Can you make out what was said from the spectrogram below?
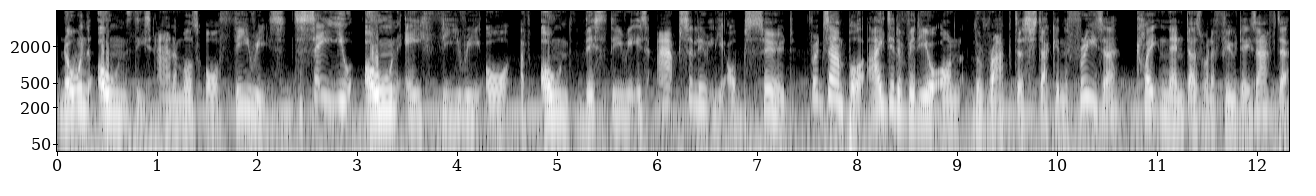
no one owns these animals or theories. To say you own a theory or have owned this theory is absolutely absurd. For example, I did a video on the raptor stuck in the freezer, Clayton then does one a few days after.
